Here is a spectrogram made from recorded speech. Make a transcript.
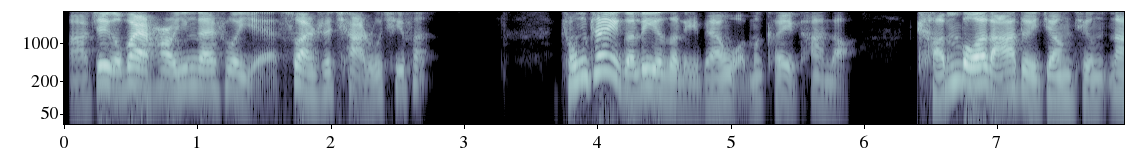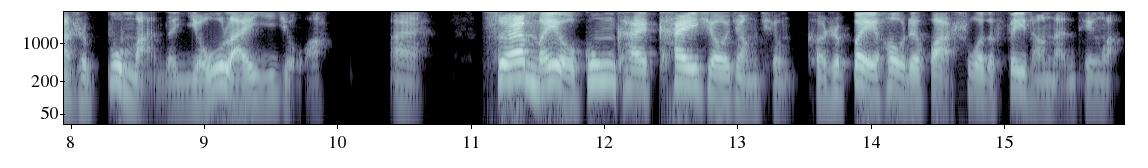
啊，这个外号应该说也算是恰如其分。从这个例子里边，我们可以看到，陈伯达对江青那是不满的由来已久啊。哎，虽然没有公开开销江青，可是背后这话说的非常难听了。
